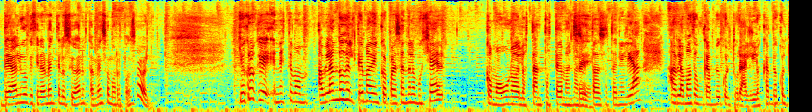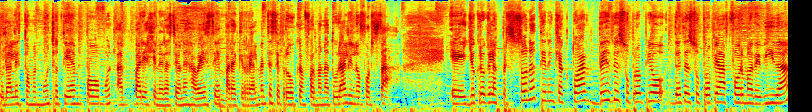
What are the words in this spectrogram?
de algo que finalmente los ciudadanos también somos responsables. Yo creo que en este momento, hablando del tema de incorporación de la mujer, como uno de los tantos temas ¿no? de sostenibilidad, hablamos de un cambio cultural. Y los cambios culturales toman mucho tiempo, varias generaciones a veces, mm. para que realmente se produzca en forma natural y no forzada. Eh, yo creo que las personas tienen que actuar desde su propio, desde su propia forma de vida,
